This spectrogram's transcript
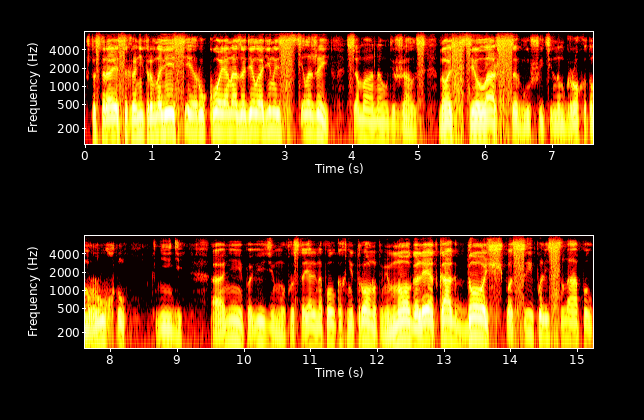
что, стараясь сохранить равновесие, рукой она задела один из стеллажей. Сама она удержалась, но стеллаж с оглушительным грохотом рухнул. Книги, они, по-видимому, простояли на полках нетронутыми. Много лет, как дождь, посыпались на пол.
